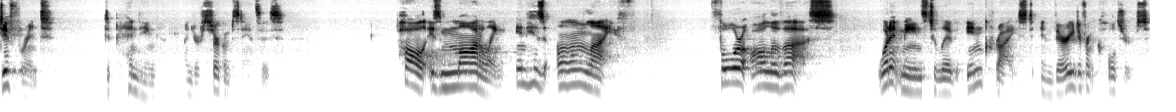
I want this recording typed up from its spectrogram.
different depending on your circumstances. Paul is modeling in his own life for all of us what it means to live in Christ in very different cultures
